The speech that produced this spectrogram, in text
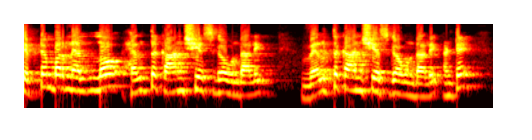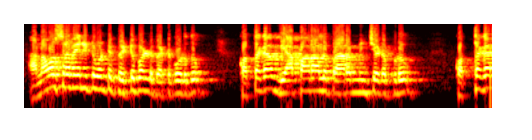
సెప్టెంబర్ నెలలో హెల్త్ కాన్షియస్గా ఉండాలి వెల్త్ కాన్షియస్గా ఉండాలి. అంటే అనవసరమైనటువంటి పెట్టుబడులు పెట్టకూడదు. కొత్తగా వ్యాపారాలు ప్రారంభించేటప్పుడు కొత్తగా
